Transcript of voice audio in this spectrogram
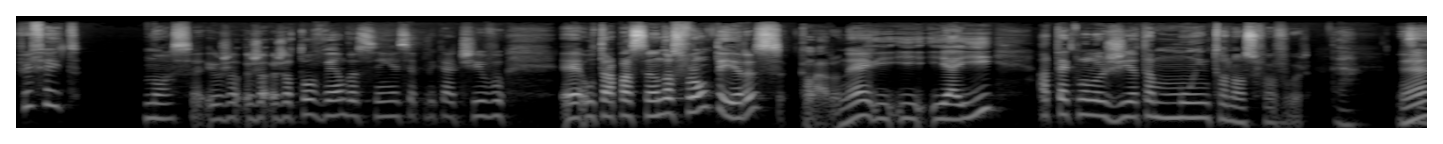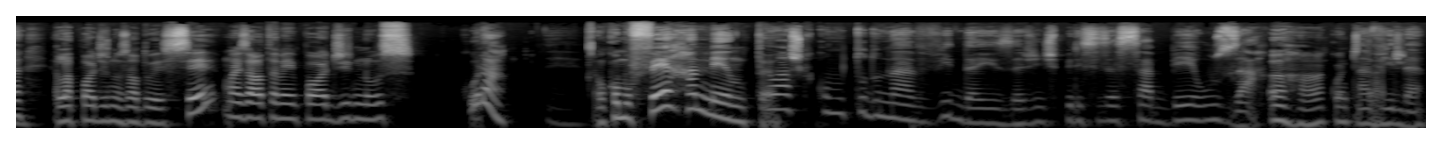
Perfeito. Nossa, eu já, já, já tô vendo assim esse aplicativo é, ultrapassando as fronteiras, claro, né? E, e, e aí a tecnologia está muito a nosso favor. Tá. Né? Ela pode nos adoecer, mas ela também pode nos curar. Então, como ferramenta. Eu acho que, como tudo na vida, Isa, a gente precisa saber usar. Na quantidade. vida.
